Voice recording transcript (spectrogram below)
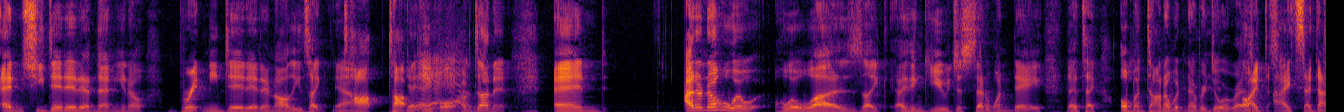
and she did it, and then you know Britney did it, and all these like Yeah. top top Yeah, people have done it, and. I don't know who it, who it was. Like, I think you just said one day that it's like, oh, Madonna would never do a Oh, I, residency. I said that.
